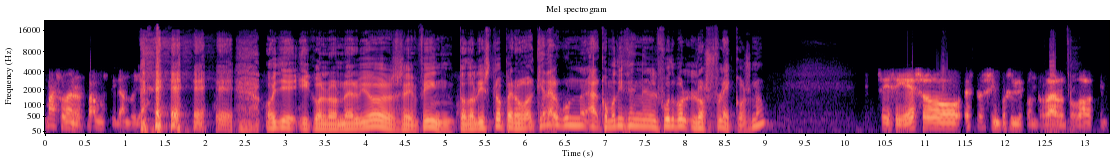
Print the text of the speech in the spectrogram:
más o menos, vamos tirando ya. Oye, y con los nervios, en fin, todo listo, pero queda algún, como dicen en el fútbol, los flecos, ¿no? Sí, sí, eso, esto es imposible controlarlo todo al 100%.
